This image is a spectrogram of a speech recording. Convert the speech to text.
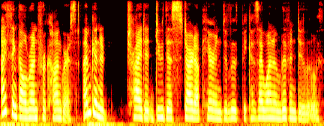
I think I'll run for Congress. I'm going to try to do this startup here in Duluth because I want to live in Duluth.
